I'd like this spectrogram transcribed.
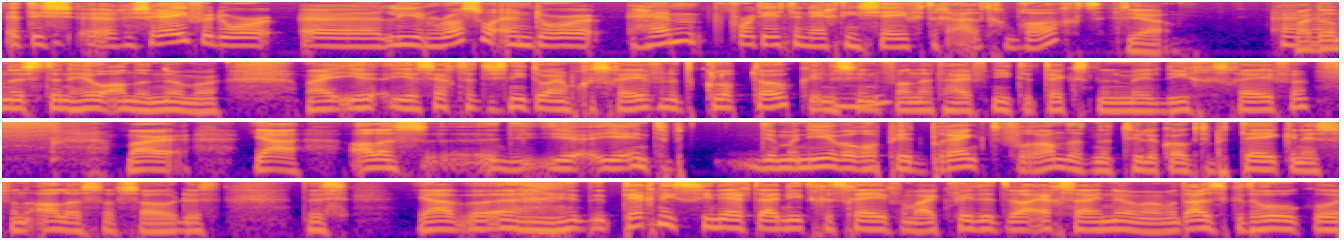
Het is geschreven door Leon Russell en door hem voor het eerst in 1970 uitgebracht. Ja. Maar dan is het een heel ander nummer. Maar je, je zegt het is niet door hem geschreven. Het klopt ook. In de zin mhm. van dat hij heeft niet de tekst en de melodie geschreven. Maar ja, alles. Eh, je, je de manier waarop je het brengt verandert natuurlijk ook de betekenis van alles of zo. Dus, dus ja, technisch gezien heeft hij het niet geschreven, maar ik vind het wel echt zijn nummer. Want als ik het hoor,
